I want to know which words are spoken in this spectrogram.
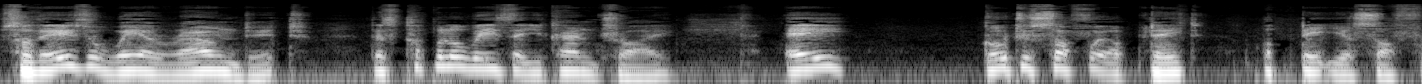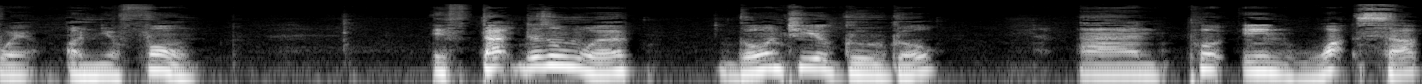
So there is a way around it. There's a couple of ways that you can try. A, go to software update update your software on your phone. If that doesn't work, go into your Google and put in WhatsApp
